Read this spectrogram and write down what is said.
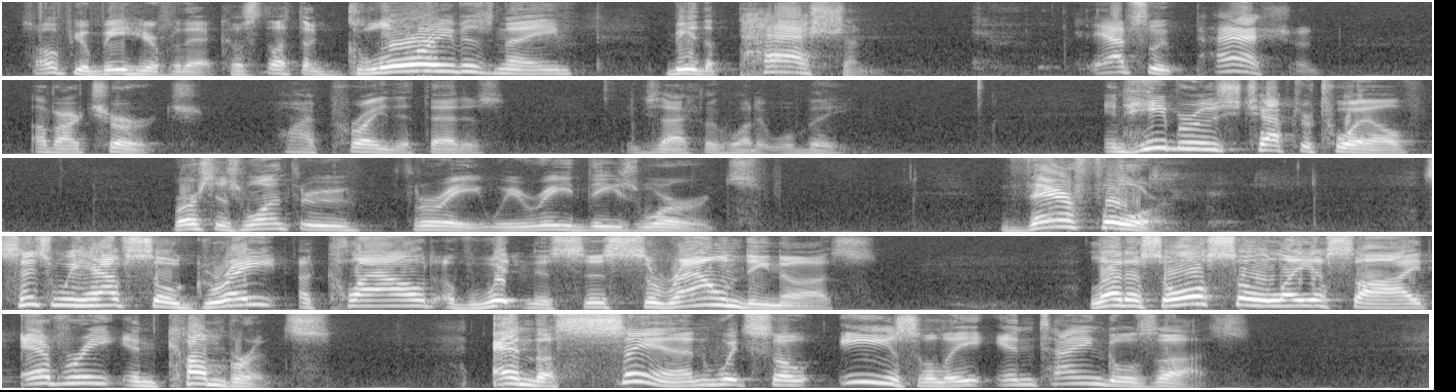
So I hope you'll be here for that because let the glory of his name be the passion, the absolute passion of our church. Oh, I pray that that is exactly what it will be. In Hebrews chapter 12, verses 1 through 3, we read these words Therefore, since we have so great a cloud of witnesses surrounding us, let us also lay aside every encumbrance and the sin which so easily entangles us.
